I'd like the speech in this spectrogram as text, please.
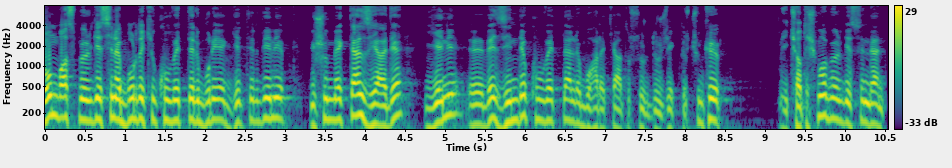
Donbas bölgesine buradaki kuvvetleri buraya getirdiğini düşünmekten ziyade yeni ve zinde kuvvetlerle bu harekatı sürdürecektir. Çünkü çatışma bölgesinden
